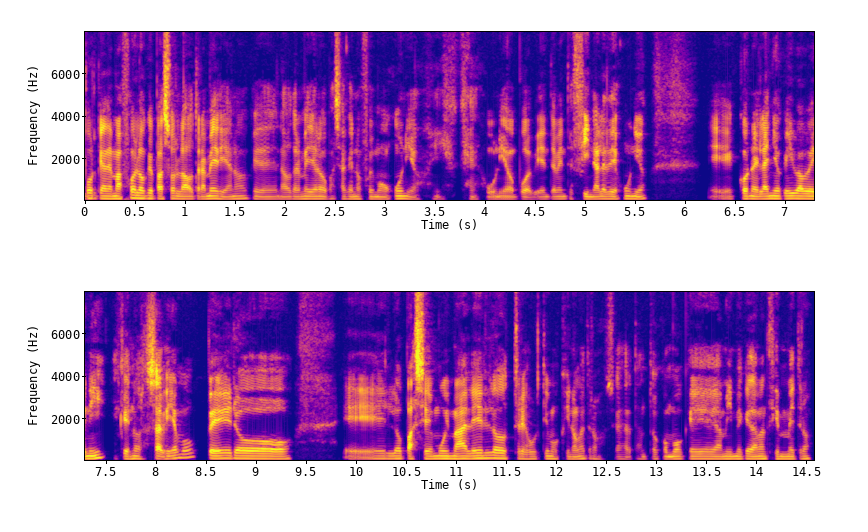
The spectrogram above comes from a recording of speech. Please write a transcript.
Porque además fue lo que pasó en la otra media, ¿no? Que la otra media lo que pasa es que no fuimos en junio. Y en junio, pues evidentemente finales de junio, eh, con el año que iba a venir, que no lo sabíamos, pero eh, lo pasé muy mal en los tres últimos kilómetros. O sea, tanto como que a mí me quedaban 100 metros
